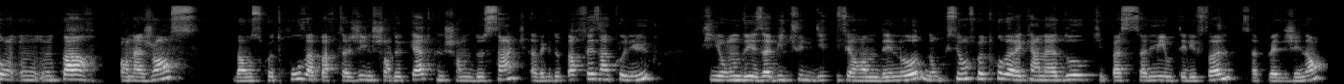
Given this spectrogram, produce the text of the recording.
on, part en agence, ben, on se retrouve à partager une chambre de 4, une chambre de 5 avec de parfaits inconnus qui ont des habitudes différentes des nôtres. Donc, si on se retrouve avec un ado qui passe sa nuit au téléphone, ça peut être gênant.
